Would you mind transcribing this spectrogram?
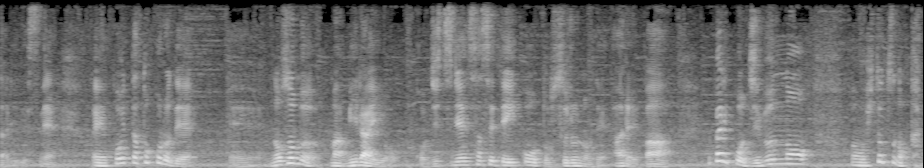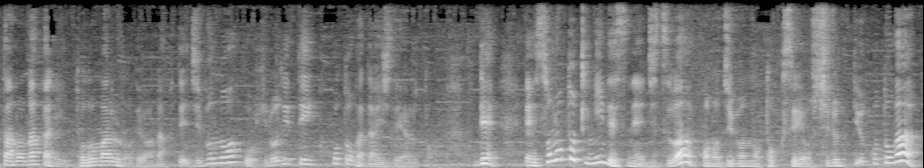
たりですね、えこういったところでえー、望む、まあ、未来をこう実現させていこうとするのであればやっぱりこう自分の一つの型の中にとどまるのではなくて自分の枠を広げていくことが大事であると。で、えその時にですね実はこの自分の特性を知るっていうことが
